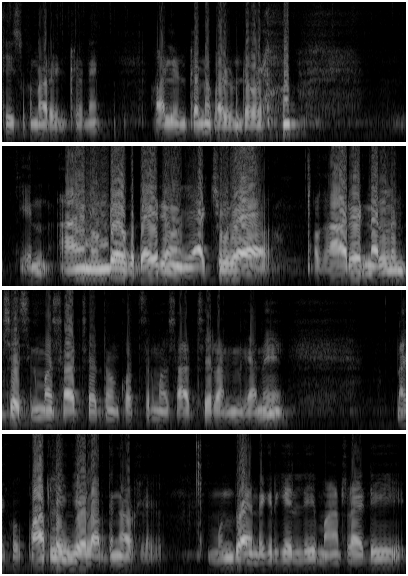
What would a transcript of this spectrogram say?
తీసుకున్నారు ఇంట్లోనే. వాళ్ళ ఇంట్లోనే పడి ఉండేవాడు ఎన్- ఆయన ఉండే ఒక ధైర్యం. యాక్చువల్గా ఒక ఆరేడు నెలల నుంచే సినిమా స్టార్ట్ చేద్దాం కొత్త సినిమా స్టార్ట్ చేయాలని కానీ నాకు పాటలు ఏం చేయాలో అర్థం కావట్లేదు. ముందు ఆయన దగ్గరికి వెళ్ళి మాట్లాడి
